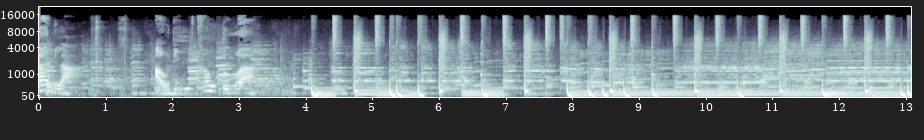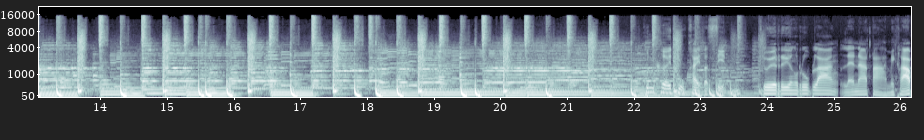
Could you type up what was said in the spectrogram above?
ด้เวลา เอาดีเข้าตัว คุณเคยถูกใครตัดสิน ด้วยเรื่องรูปร่างและหน้าตาไหมครับ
